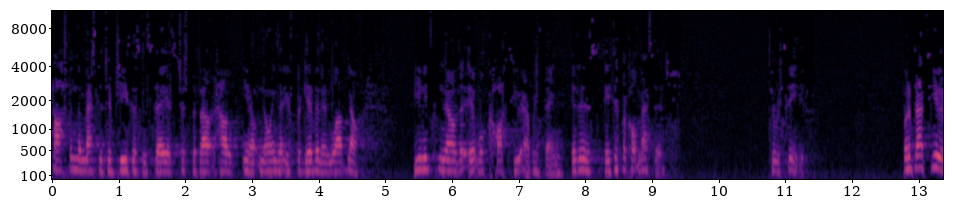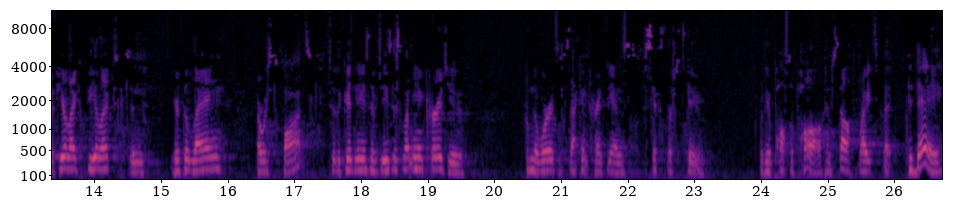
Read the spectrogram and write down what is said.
soften the message of Jesus and say it's just about how, you know, knowing that you're forgiven and loved. No. You need to know that it will cost you everything. It is a difficult message to receive. But if that's you, if you're like Felix and you're delaying a response to the good news of Jesus, let me encourage you from the words of 2 Corinthians 6, verse 2, where the Apostle Paul himself writes that today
